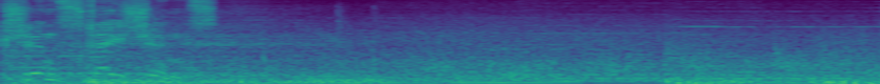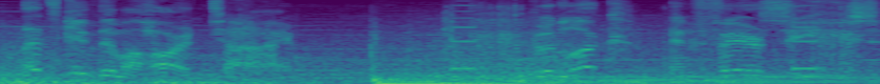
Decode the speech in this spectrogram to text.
Action stations. Let's give them a hard time. Good luck and fair seas.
